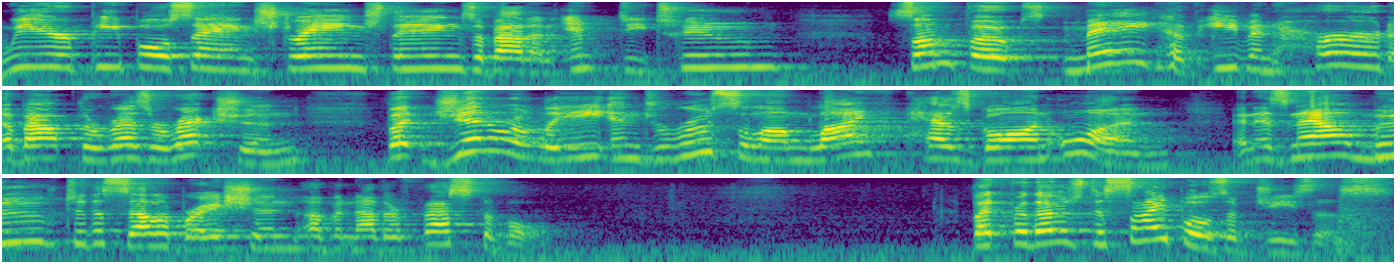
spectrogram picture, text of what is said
weird people saying strange things about an empty tomb. Some folks may have even heard about the resurrection, but generally in Jerusalem, life has gone on and has now moved to the celebration of another festival. But for those disciples of Jesus,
